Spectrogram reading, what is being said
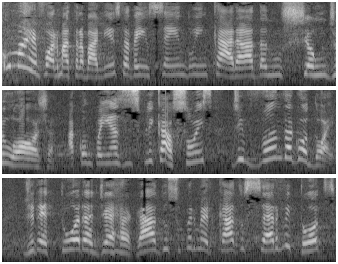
Como a reforma trabalhista vem sendo encarada no chão de loja? Acompanhe as explicações de Wanda Godoy, diretora de RH do supermercado Serve Todos,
